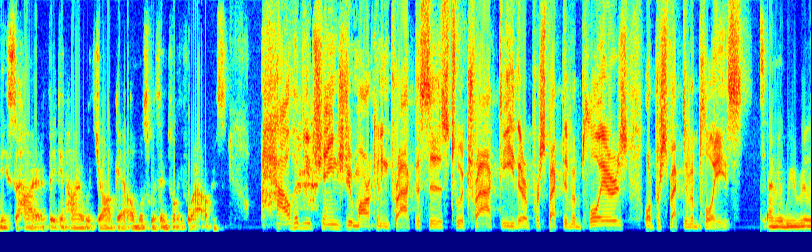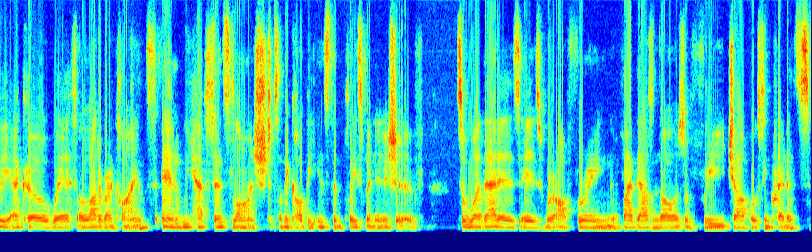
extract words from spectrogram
needs to hire, they can hire with JobGet almost within 24 hours. How have you changed your marketing practices to attract either prospective employers or prospective employees? I mean, we really echo with a lot of our clients, and we have since launched something called the Instant Placement Initiative. So, what that is, is we're offering $5,000 of free job posting credits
